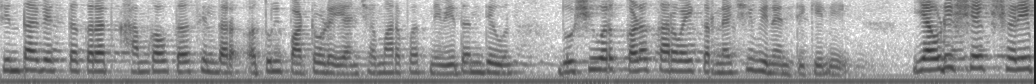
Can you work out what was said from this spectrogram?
चिंता व्यक्त करत खामगाव तहसीलदार अतुल पाटोडे यांच्यामार्फत निवेदन देऊन दोषीवर कडक कारवाई करण्याची विनंती केली. यावेळी शेख शरीफ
